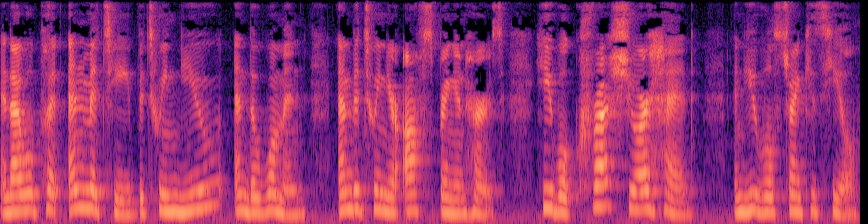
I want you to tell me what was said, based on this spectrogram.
And I will put enmity between you and the woman, and between your offspring and hers. He will crush your head, and you will strike his heel.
